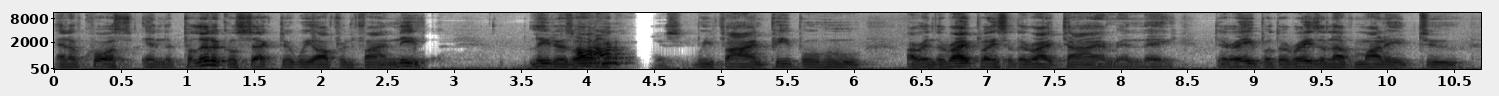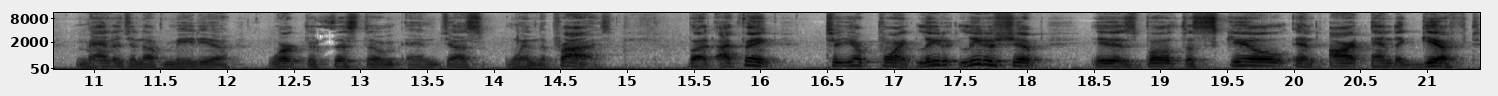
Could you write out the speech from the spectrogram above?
And of course, in the political sector, we often find neither. Leaders or uh-huh. managers. We find people who are in the right place at the right time and they, they're able to raise enough money to manage enough media, work the system, and just win the prize. But I think, to your point, leader, leadership is both a skill and art and a gift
